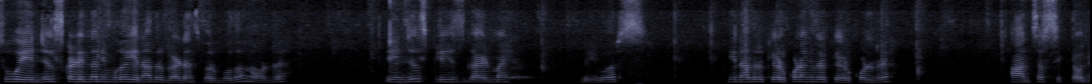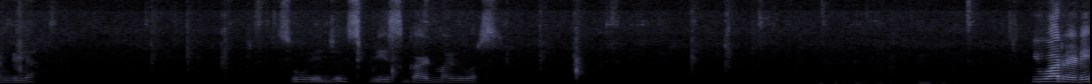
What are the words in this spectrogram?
ಸೊ ಏಂಜಲ್ಸ್ ಕಡೆಯಿಂದ ನಿಮ್ಗೆ ಏನಾದರೂ ಗೈಡೆನ್ಸ್ ಬರ್ಬೋದು ನೋಡ್ರಿ. Angels please guide my viewers ಏನಾದರೂ ಕೇಳ್ಕೊಳಂಗಿದ್ರೆ ಕೇಳ್ಕೊಳ್ರಿ. ಆನ್ಸರ್ ಸಿಗ್ತಾವೆ ನಿಮ್ಗಿಲ್ಲಿ so angels please guide my viewers you are ready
